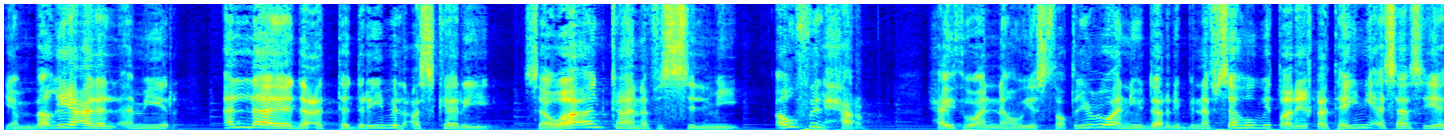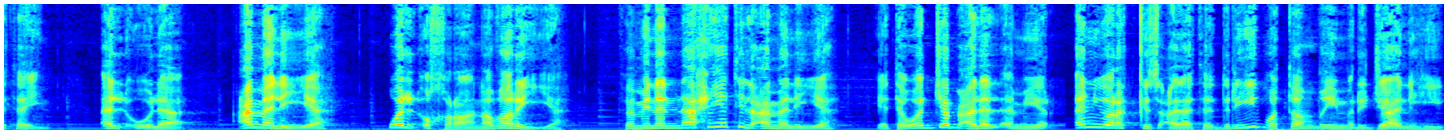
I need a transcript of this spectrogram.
ينبغي على الأمير أن لا يدع التدريب العسكري سواء كان في السلم أو في الحرب حيث أنه يستطيع أن يدرب نفسه بطريقتين أساسيتين. الأولى عملية والأخرى نظرية. فمن الناحية العملية يتوجب على الأمير أن يركز على تدريب وتنظيم رجاله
